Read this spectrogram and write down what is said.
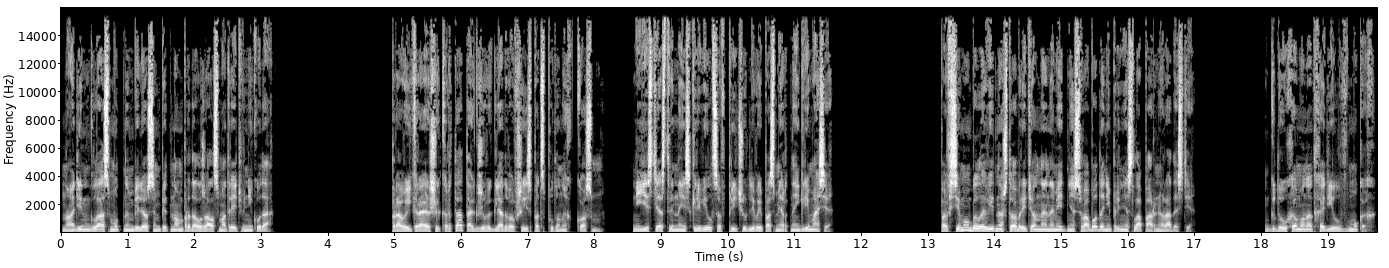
но один глаз мутным белесым пятном продолжал смотреть в никуда. Правый краешек рта, также выглядывавший из-под спутанных косм, неестественно искривился в причудливой посмертной гримасе. По всему было видно, что обретенная на медне свобода не принесла парню радости. К духам он отходил в муках.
